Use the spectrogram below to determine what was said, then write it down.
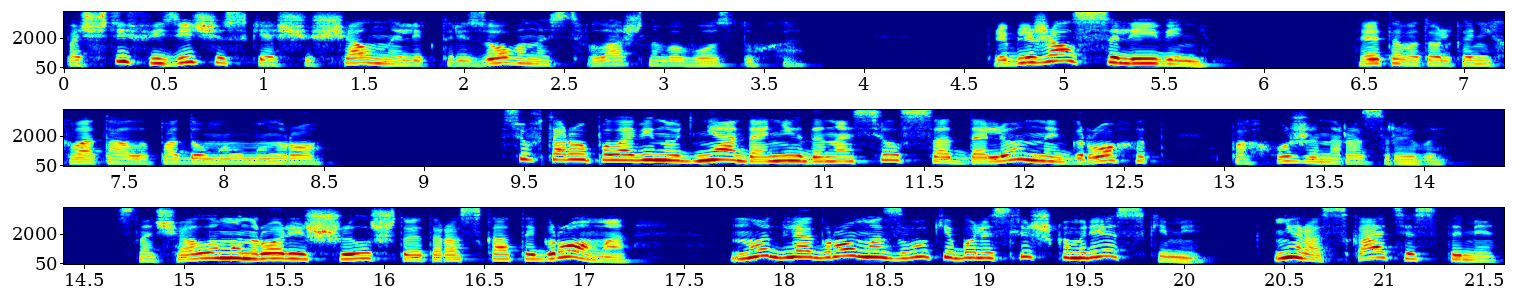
почти физически ощущал наэлектризованность влажного воздуха. Приближался ливень. Этого только не хватало, подумал Мунро. Всю вторую половину дня до них доносился отдаленный грохот похожи на разрывы. Сначала Монро решил, что это раскаты грома, но для грома звуки были слишком резкими, не раскатистыми,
